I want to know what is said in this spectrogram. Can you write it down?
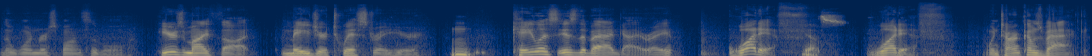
the one responsible. Here's my thought major twist right here. Hmm. Kalis is the bad guy, right? What if? Yes. What if, when Tarn comes back,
